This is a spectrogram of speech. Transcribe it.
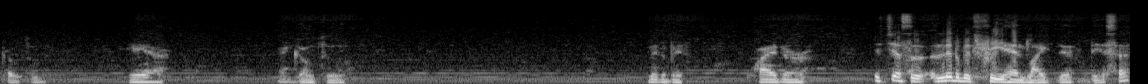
Go to here and go to a little bit wider. It's just a, a little bit freehand like this, huh?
